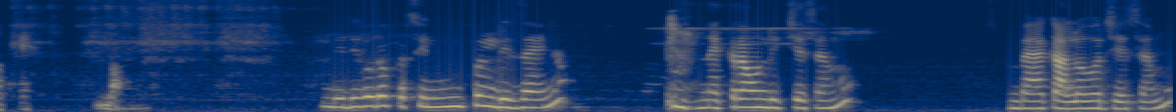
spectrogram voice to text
ఓకే. ఇది కూడా ఒక సింపుల్ డిజైన్. నెక్ రౌండ్ ఇచ్చేసాము. బ్యాక్ ఆల్ ఓవర్ చేసాము.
